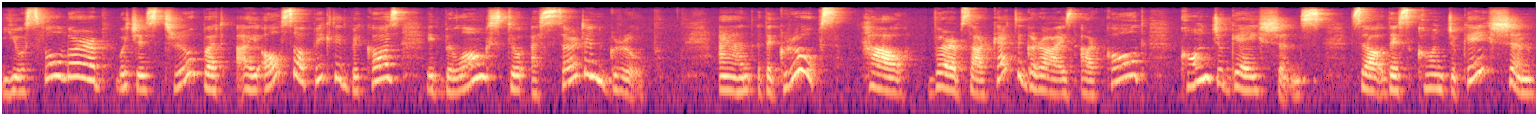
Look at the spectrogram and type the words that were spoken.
useful verb, which is true, but I also picked it because it belongs to a certain group. And the groups, how verbs are categorized, are called conjugations. So this conjugation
